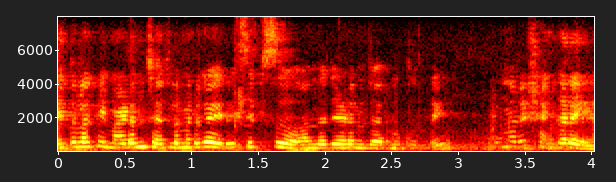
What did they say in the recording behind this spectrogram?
రైతులకి మేడం చేతుల మీదుగా ఈ రిసిప్ట్స్ అందజేయడం జరుగుతుంది. కుమారి శంకరయ్య.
